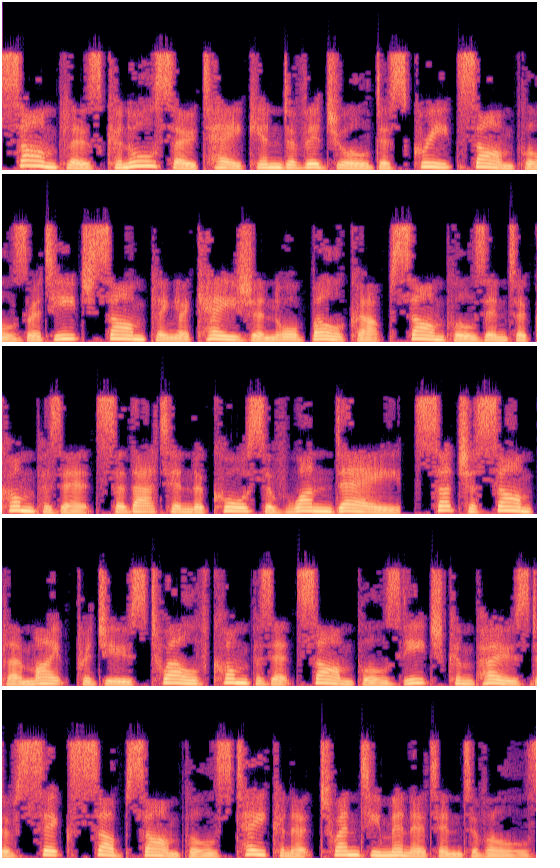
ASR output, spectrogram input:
Samplers can also take individual discrete samples at each sampling occasion or bulk up samples into composites so that in the course of one day, such a sampler might produce 12 composite samples each composed of six sub-samples taken at 20-minute intervals.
